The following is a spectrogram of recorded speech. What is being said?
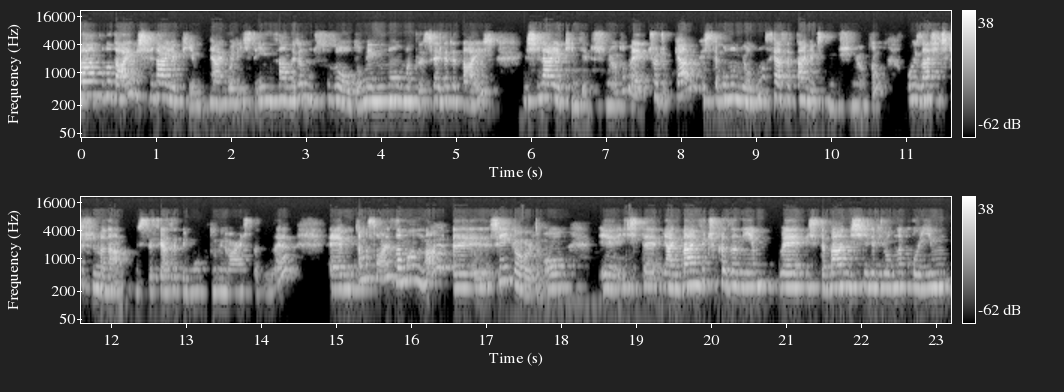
ben buna dair bir şeyler yapayım. Yani böyle işte insanların mutsuz olduğu, memnun olmadığı şeylere dair bir şeyler yapayım diye düşünüyordum ve çocukken işte bunun yolunun siyasetten geçtiğini düşünüyordum. O yüzden hiç düşünmeden işte siyaset bilimi okudum üniversitede. Ee, ama sonra zamanla e, şeyi gördüm. O e, işte yani ben güç kazanayım ve işte ben bir şeyleri yoluna koyayım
